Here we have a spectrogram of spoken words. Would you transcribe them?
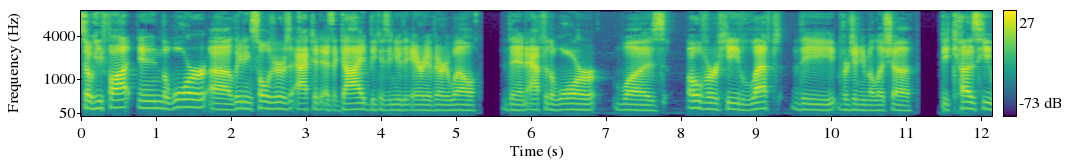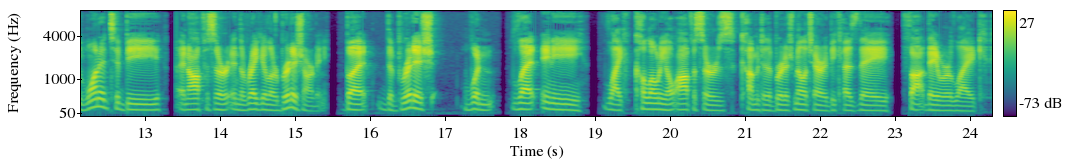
So he fought in the war. Uh, leading soldiers acted as a guide because he knew the area very well. Then after the war was over, he left the Virginia militia because he wanted to be an officer in the regular British army. But the British wouldn't let any like colonial officers come into the British military because they thought they were like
